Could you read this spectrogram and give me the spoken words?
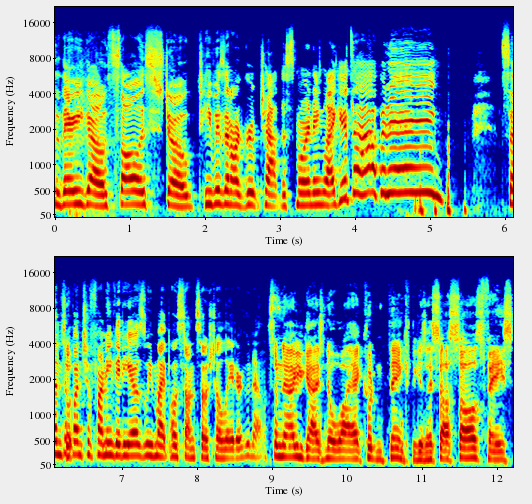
So there you go. Saul is stoked. He was in our group chat this morning, like, it's happening. Sent So- a bunch of funny videos we might post on social later. Who knows? So now you guys know why I couldn't think because I saw Saul's face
